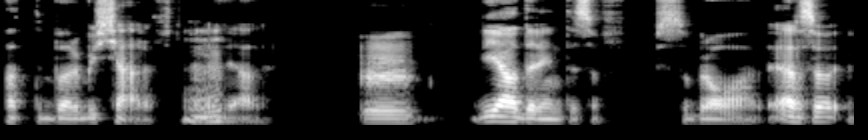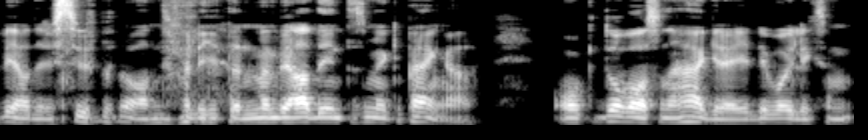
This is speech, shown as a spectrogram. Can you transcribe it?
att det börjar bli kärvt med Mm. det Mm. vi hade det inte så, så bra, alltså vi hade det superbra när jag var liten men vi hade inte så mycket pengar och då var såna här grejer, det var ju liksom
